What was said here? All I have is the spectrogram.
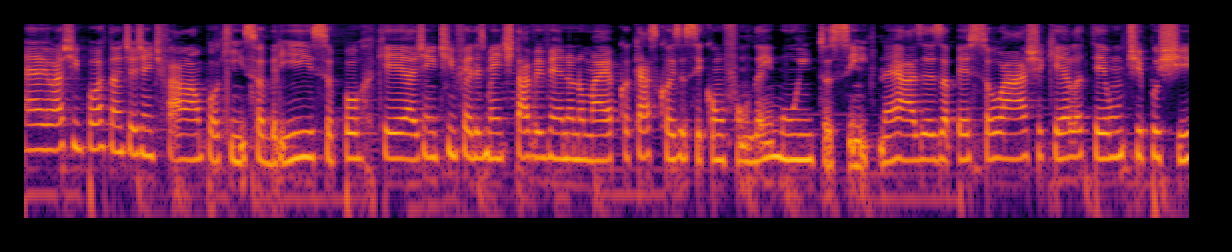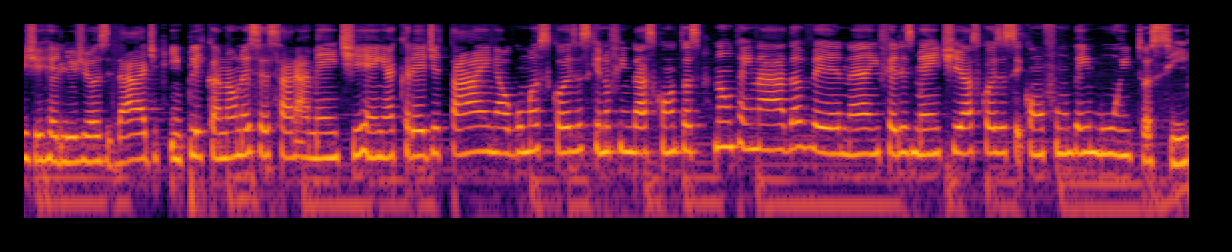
É, eu acho importante a gente falar um pouquinho sobre isso, porque a gente, infelizmente, está vivendo numa época que as coisas se confundem muito, assim, né? Às vezes a pessoa acha que ela ter um tipo X de religiosidade implica não necessariamente em acreditar em algumas coisas que, no fim das contas, não tem nada a ver, né? Infelizmente, as coisas se confundem muito, assim,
